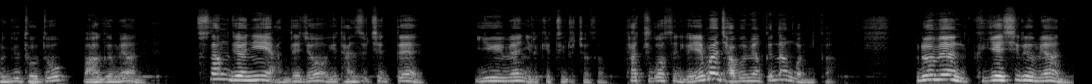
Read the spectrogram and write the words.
여기 둬도 막으면 수상전이 안 되죠. 이 단수 칠 때 이으면 이렇게 뒤로 쳐서 다 죽었으니까 얘만 잡으면 끝난 거니까. 그러면 그게 싫으면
